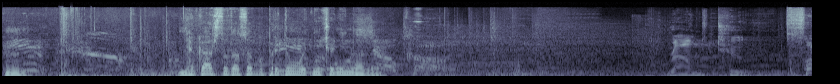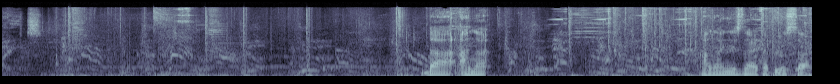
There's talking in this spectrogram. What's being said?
Хм. Мне кажется, тут особо придумывать ничего не надо. Да, она... Она не знает о плюсах.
